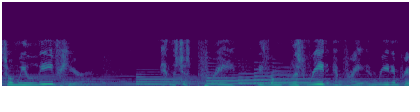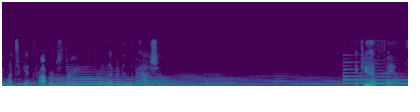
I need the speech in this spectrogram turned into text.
So when we leave here, man, let's just pray. These, let's read and read and pray. Once again, Proverbs 3 1 through 11 in the Passion. If you have failed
